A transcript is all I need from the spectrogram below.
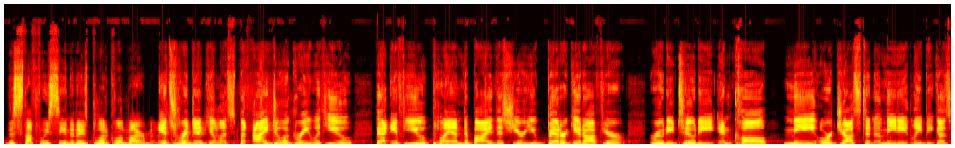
The stuff we see in today's political environment. I It's just wouldn't be ridiculous, but I do agree with you that if you plan to buy this year, you better get off your Rudy Tooty and call me or Justin immediately because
